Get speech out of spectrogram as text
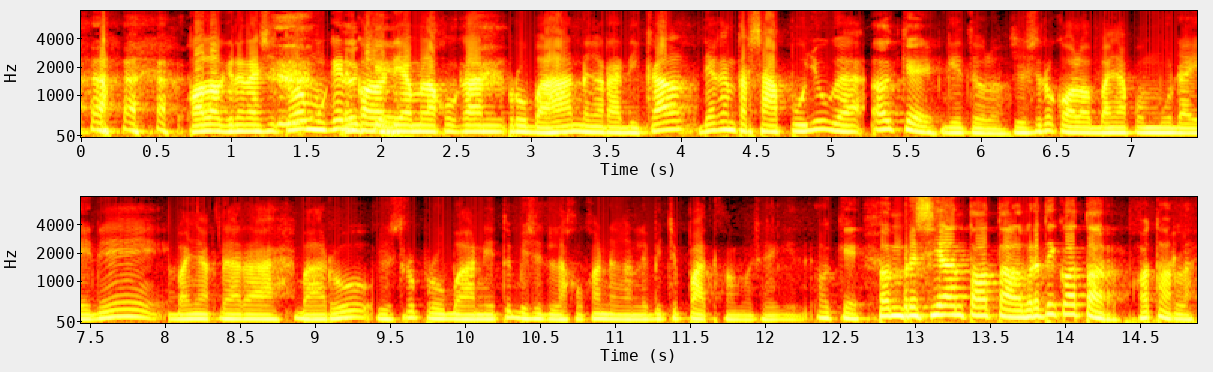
kalau generasi tua mungkin Oke. kalau dia melakukan perubahan dengan radikal, dia kan tersapu juga. Oke. Gitu loh. Justru kalau banyak pemuda ini banyak darah baru, justru perubahan itu bisa dilakukan dengan lebih cepat kalau menurut saya gitu. Oke, pembersihan total berarti kotor. Kotor lah.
